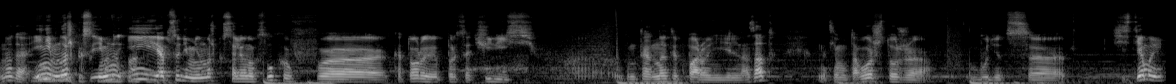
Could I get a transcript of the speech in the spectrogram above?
Ну да, и Ну, немножко, и, и обсудим немножко соленых слухов, э, которые просочились э, в интернет пару недель назад на тему того, что же будет с э, системой,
